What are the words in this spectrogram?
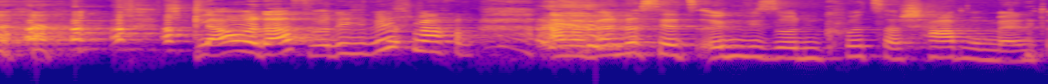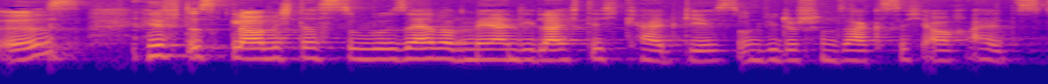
ich glaube, das würde ich nicht machen. Aber wenn das jetzt irgendwie so ein kurzer Schammoment ist, hilft es, glaube ich, dass du selber mehr in die Leichtigkeit gehst und wie du schon sagst, dich auch als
